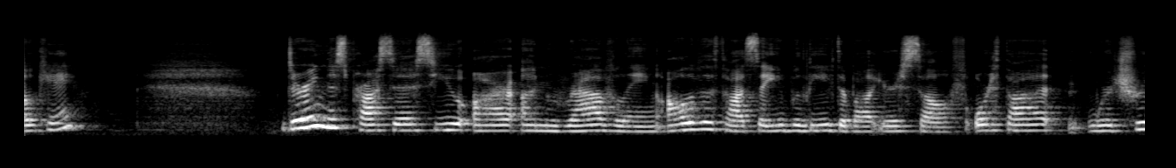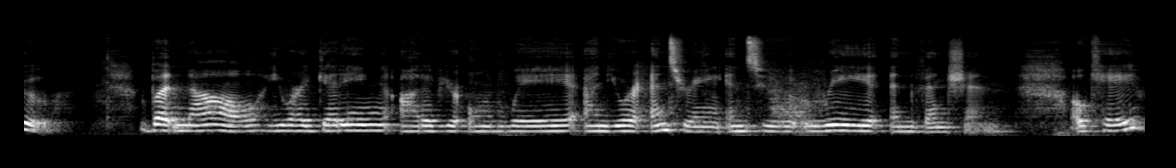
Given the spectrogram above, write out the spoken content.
okay? During this process, you are unraveling all of the thoughts that you believed about yourself or thought were true. But now you are getting out of your own way and you are entering into reinvention. Okay?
